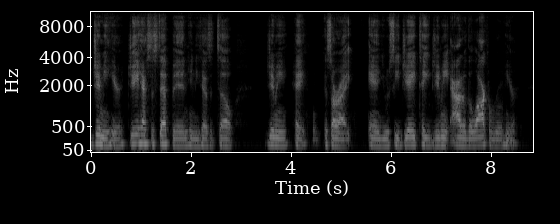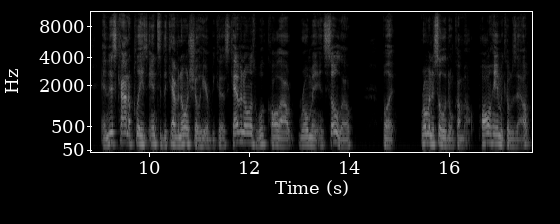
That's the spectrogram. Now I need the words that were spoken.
Jimmy here. Jey has to step in and he has to tell Jimmy, hey, it's all right. And you see Jey take Jimmy out of the locker room here. And this kind of plays into the Kevin Owens show here because Kevin Owens will call out Roman and Solo, but Roman and Solo don't come out. Paul Heyman comes out.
